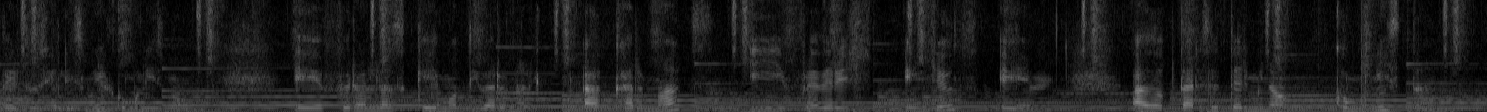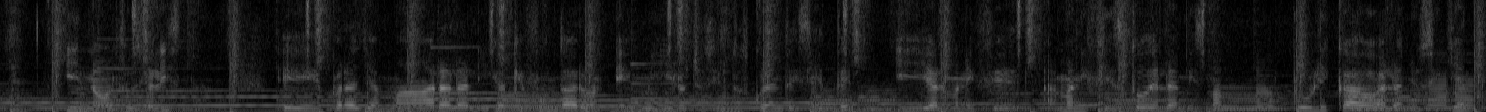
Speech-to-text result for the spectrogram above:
del socialismo y el comunismo eh, fueron las que motivaron a, Karl Marx y Friedrich Engels a adoptar ese término comunista y no socialista, eh, para llamar a la liga que fundaron en 1847 y al manifiesto de la misma publicado al año siguiente.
